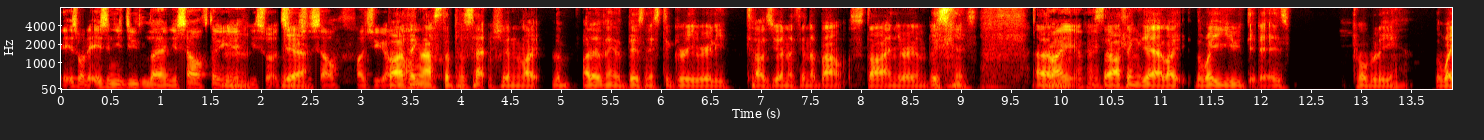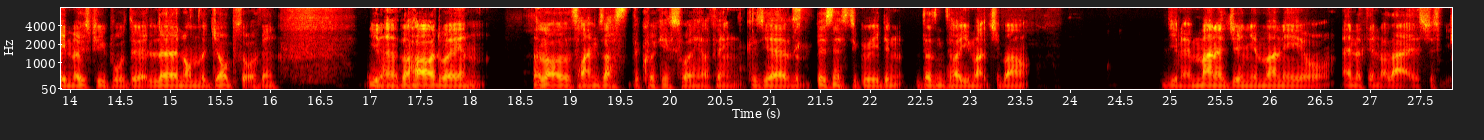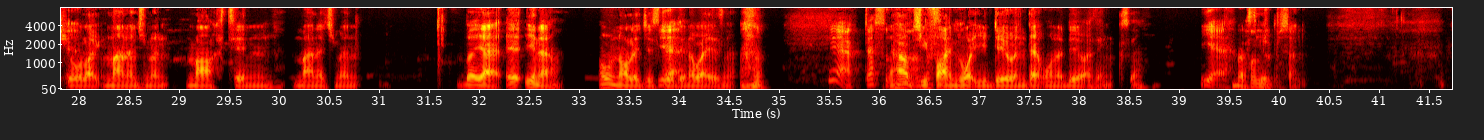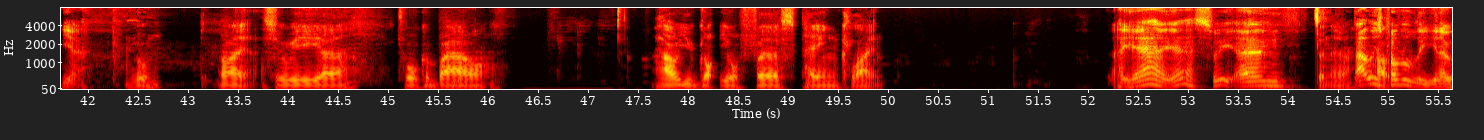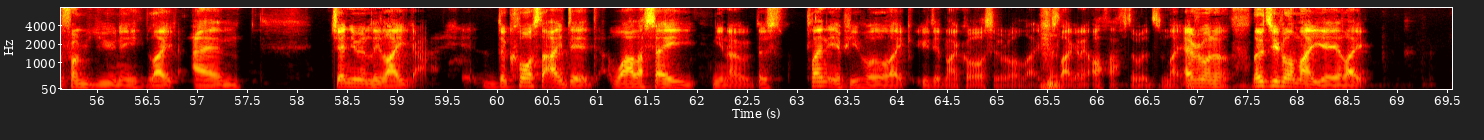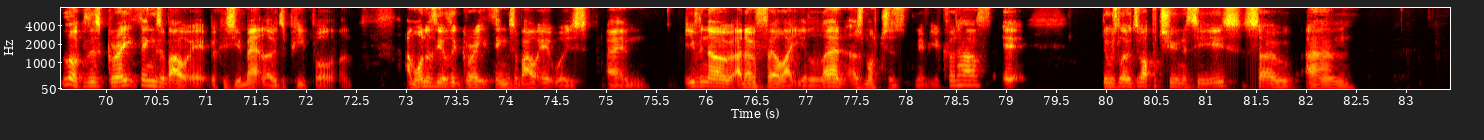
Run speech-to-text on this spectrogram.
it is what it is and you do learn yourself don't you Mm, you sort of teach yeah. yourself as you go But I think that's the perception. Like the, I don't think the business degree really tells you anything about starting your own business. Um, Right, okay. So I think yeah, like the way you did it is probably the way most people do it. Learn on the job, sort of thing. You know, the hard way, and a lot of the times that's the quickest way. I think because yeah, the business degree didn't doesn't tell you much about you know managing your money or anything like that. It's just pure Yeah. like management, marketing, management. But yeah, it, you know, all knowledge is good in a way, isn't it? Yeah, it definitely. helps you find what you do and don't want to do. I think so. Yeah, That's hundred percent. Yeah. Cool. All right. Shall we uh, talk about how you got your first paying client? Uh, yeah, yeah, sweet. Um, Don't know. that was How- probably you know from uni. Like, um, genuinely, like the course that I did. While I say you know, there's plenty of people like who did my course who were all like slagging it off afterwards, and like everyone, loads of people in my year, like, look, there's great things about it because you met loads of people, and one of the other great things about it was, um, even though I don't feel like you learned as much as maybe you could have, it there was loads of opportunities. So, um,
